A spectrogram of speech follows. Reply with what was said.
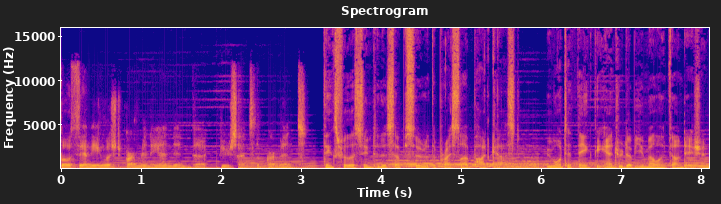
both in the English department and in the computer science department. Thanks for listening to this episode of the Price Lab podcast. We want to thank the Andrew W. Mellon Foundation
